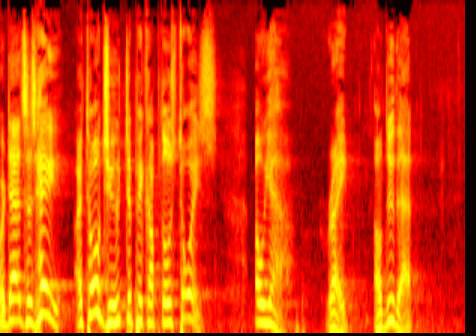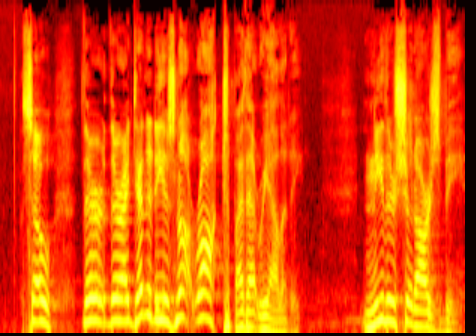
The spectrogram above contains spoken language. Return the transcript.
or dad says, hey, I told you to pick up those toys. Oh, yeah, right, I'll do that. So their, their identity is not rocked by that reality. Neither should ours be.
